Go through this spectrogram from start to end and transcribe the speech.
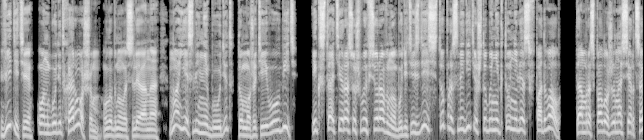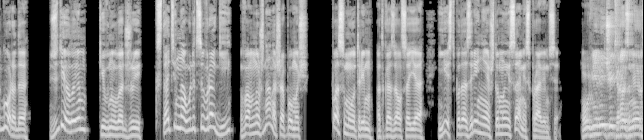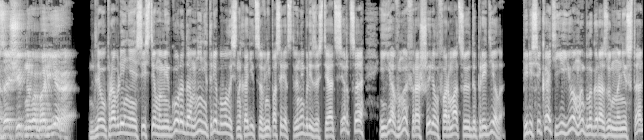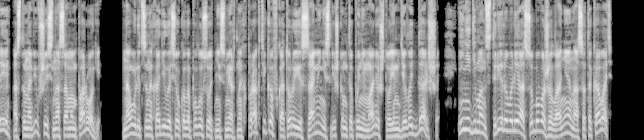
«Видите, он будет хорошим», – улыбнулась Лиана. «Ну а если не будет, то можете его убить. И, кстати, раз уж вы все равно будете здесь, то проследите, чтобы никто не лез в подвал. Там расположено сердце города». «Сделаем», – кивнула Джи. «Кстати, на улице враги. Вам нужна наша помощь?» «Посмотрим», – отказался я. «Есть подозрение, что мы и сами справимся». «Увеличить размер защитного барьера». Для управления системами города мне не требовалось находиться в непосредственной близости от сердца, и я вновь расширил формацию до предела. Пересекать ее мы благоразумно не стали, остановившись на самом пороге. На улице находилось около полусотни смертных практиков, которые сами не слишком-то понимали, что им делать дальше, и не демонстрировали особого желания нас атаковать.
